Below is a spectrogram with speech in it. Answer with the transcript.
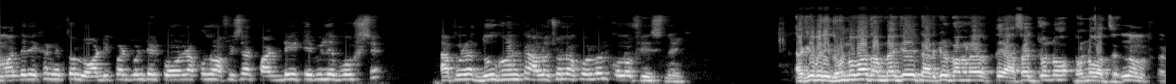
আমাদের এখানে তো ল ডিপার্টমেন্টের কোনো না কোনো অফিসার পার ডে টেবিলে বসছে। আপনারা দু ঘণ্টা আলোচনা করবেন কোনো ফিস নেই। একেবারে ধন্যবাদ। আপনাকে টার্গেট বাংলাতে আসার জন্য ধন্যবাদ স্যার নমস্কার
